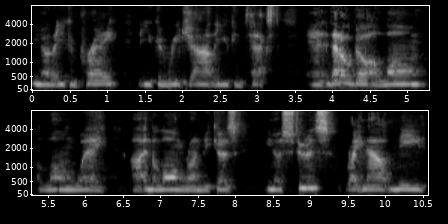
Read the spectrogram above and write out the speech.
you know that you can pray, that you can reach out, that you can text and that'll go a long, a long way uh, in the long run because you know students right now need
